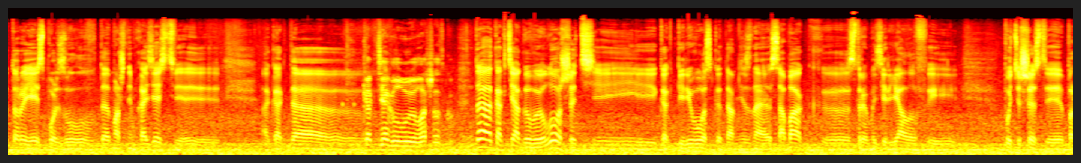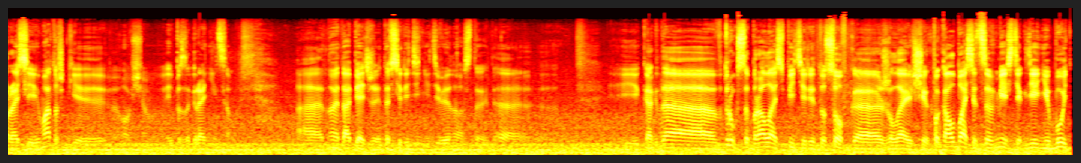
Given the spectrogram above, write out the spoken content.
который я использовал в домашнем хозяйстве. А когда... Как тягловую лошадку? Да, как тяговую лошадь и как перевозка, там, не знаю, собак, э, стройматериалов и путешествие по России матушке, в общем, и по заграницам. А, Но это, опять же, это в середине 90-х, да. И когда вдруг собралась в Питере тусовка желающих поколбаситься вместе где-нибудь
